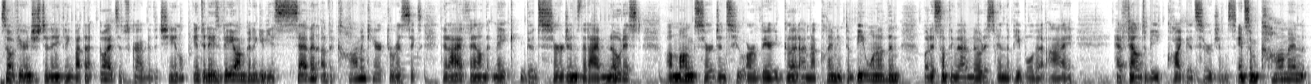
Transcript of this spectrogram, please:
So if you're interested in anything about that, go ahead subscribe to the channel. In today's video, I'm gonna give you seven of the common characteristics that I have found that make good surgeons that I've noticed among surgeons who are very good. I'm not claiming to be one of them, but it's something that I've noticed in the people that I have found to be quite good surgeons, and some common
